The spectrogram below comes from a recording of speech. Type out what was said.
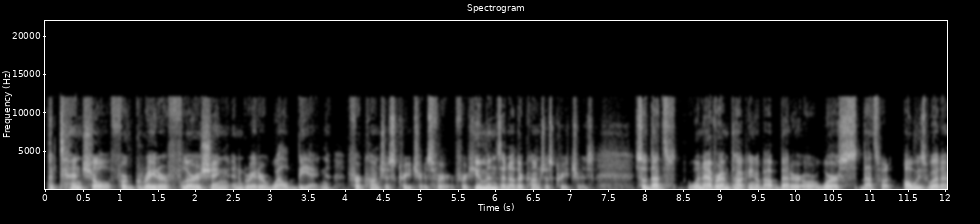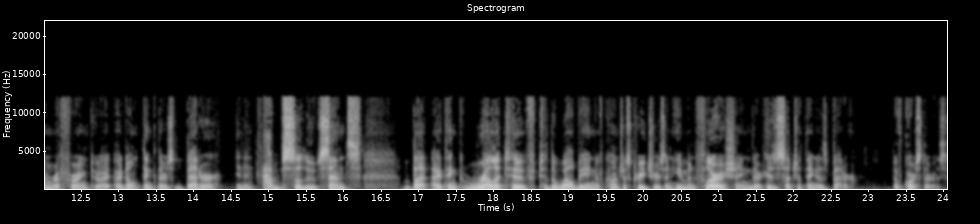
potential for greater flourishing and greater well-being for conscious creatures, for, for humans and other conscious creatures. So that's whenever I'm talking about better or worse, that's what always what I'm referring to. I, I don't think there's better in an absolute sense, but I think relative to the well-being of conscious creatures and human flourishing, there is such a thing as better. Of course there is.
